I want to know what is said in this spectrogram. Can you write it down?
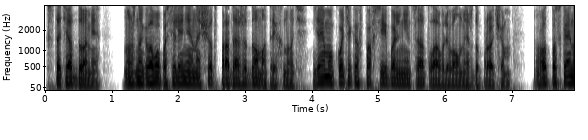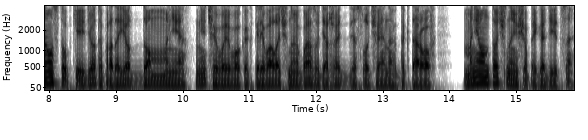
Кстати, о доме. Нужно главу поселения насчет продажи дома тряхнуть. Я ему котиков по всей больнице отлавливал, между прочим. Вот пускай на уступки идет и продает дом мне. Нечего его как перевалочную базу держать для случайных докторов. Мне он точно еще пригодится.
